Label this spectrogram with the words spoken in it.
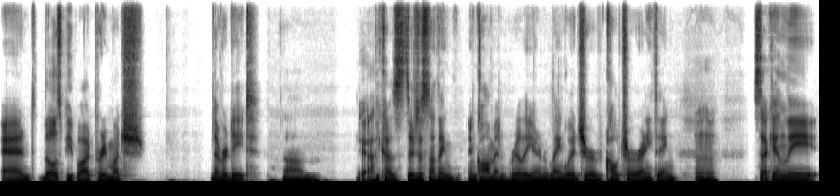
And those people I'd pretty much never date. Um Yeah. because there's just nothing in common really in language or culture or anything. Mhm. Secondly,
